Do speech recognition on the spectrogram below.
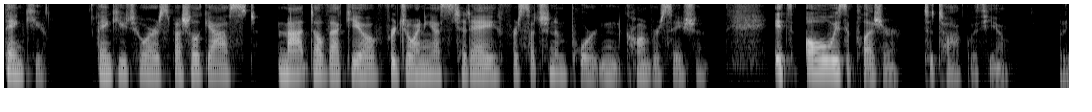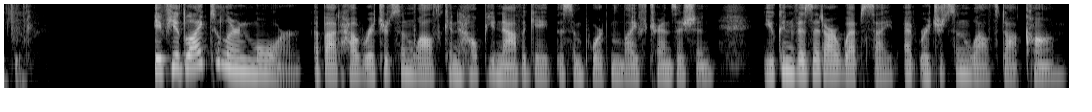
Thank you. Thank you to our special guest, Matt Delvecchio, for joining us today for such an important conversation. It's always a pleasure to talk with you. Thank you. If you'd like to learn more about how Richardson Wealth can help you navigate this important life transition, you can visit our website at richardsonwealth.com.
